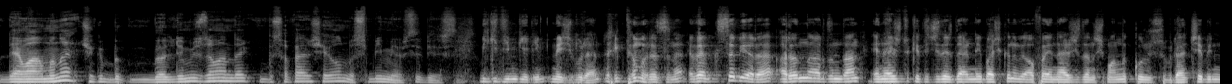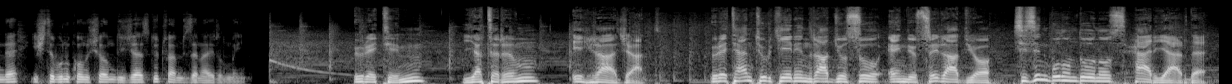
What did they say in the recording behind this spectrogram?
devamına çünkü böldüğümüz zaman da bu sefer şey olmasın bilmiyorum siz bilirsiniz. Bir gideyim geleyim mecburen reklam arasına. Efendim kısa bir ara aranın ardından Enerji Tüketicileri Derneği Başkanı ve AFA Enerji Danışmanlık Kurucusu Bülent Çebin'le işte bunu konuşalım diyeceğiz. Lütfen bizden ayrılmayın. Üretim, yatırım, ihracat. Üreten Türkiye'nin radyosu Endüstri Radyo sizin bulunduğunuz her yerde.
